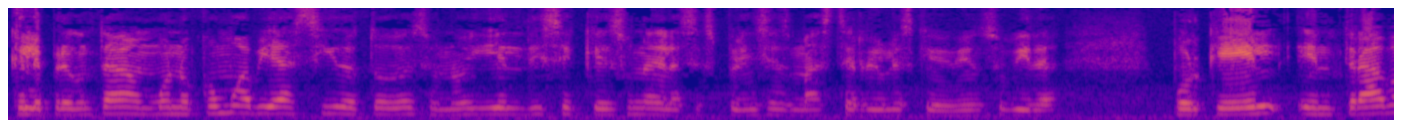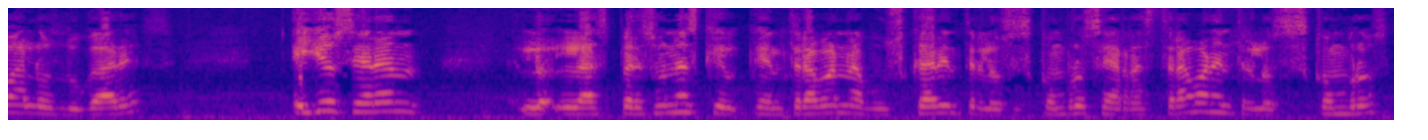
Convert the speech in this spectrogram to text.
que le preguntaban, bueno, ¿cómo había sido todo eso? no Y él dice que es una de las experiencias más terribles que vivió en su vida, porque él entraba a los lugares, ellos eran lo- las personas que, que entraban a buscar entre los escombros, se arrastraban entre los escombros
